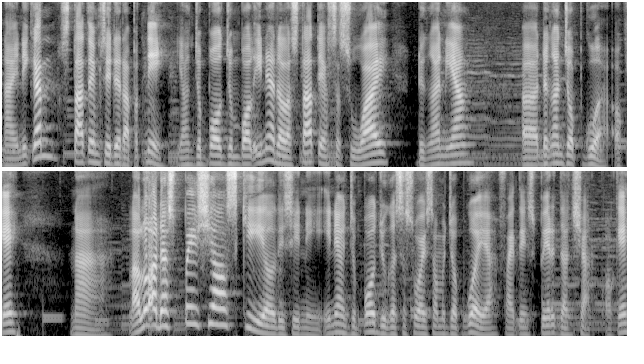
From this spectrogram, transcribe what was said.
Nah, ini kan stat yang bisa didapat nih. Yang jempol-jempol ini adalah stat yang sesuai dengan yang uh, dengan job gua, oke? Okay? Nah, lalu ada special skill di sini. Ini yang jempol juga sesuai sama job gue ya, fighting spirit dan shark, oke? Okay?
